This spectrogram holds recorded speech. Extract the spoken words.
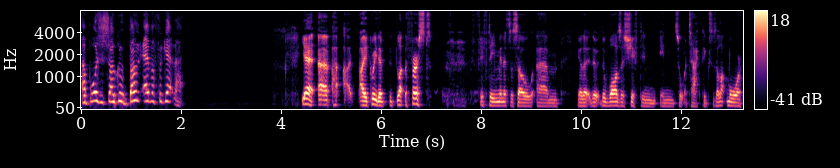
Our boys are so good. Don't ever forget that. Yeah, uh, I, I agree. That like the first fifteen minutes or so, um, you know, there, there was a shift in in sort of tactics. There's a lot more.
